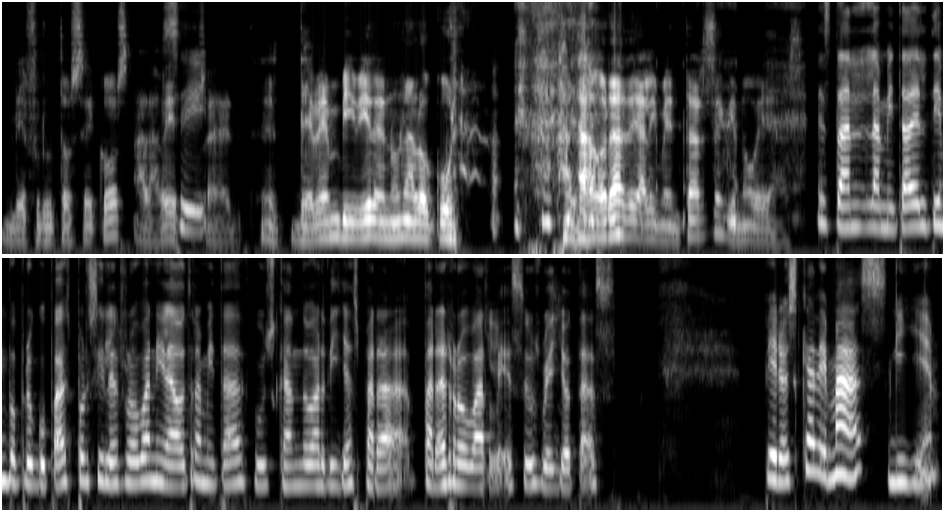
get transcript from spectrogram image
de frutos secos a la vez. O sea, deben vivir en una locura a la hora de alimentarse que no veas. Están la mitad del tiempo preocupadas por si les roban y la otra mitad buscando ardillas para, para robarles sus bellotas. Pero es que además, Guille,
